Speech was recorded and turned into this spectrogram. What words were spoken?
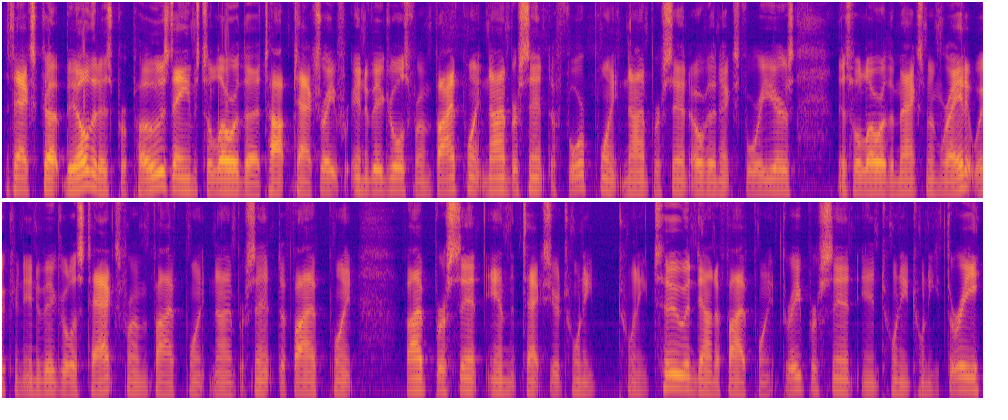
The tax cut bill that is proposed aims to lower the top tax rate for individuals from 5.9% to 4.9% over the next four years. This will lower the maximum rate at which an individual is taxed from 5.9% to 5.5% in the tax year 2022 and down to 5.3% in 2023.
